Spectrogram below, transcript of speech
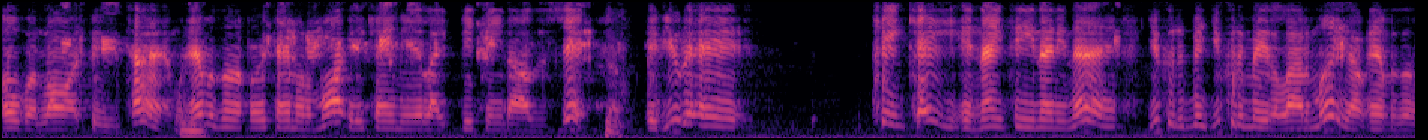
over a large period of time. When Mm-hmm. Amazon first came on the market, it came in at like fifteen dollars a share. If you'd have had 10k in 1999, you could have been you could have made a lot of money off Amazon.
